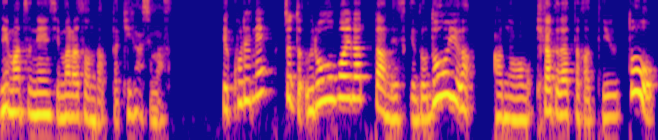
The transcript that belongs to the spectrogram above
年末年始マラソンだった気がします。で、これね、ちょっとうろ覚えだったんですけど、どういう、あの、企画だったかっていうと、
